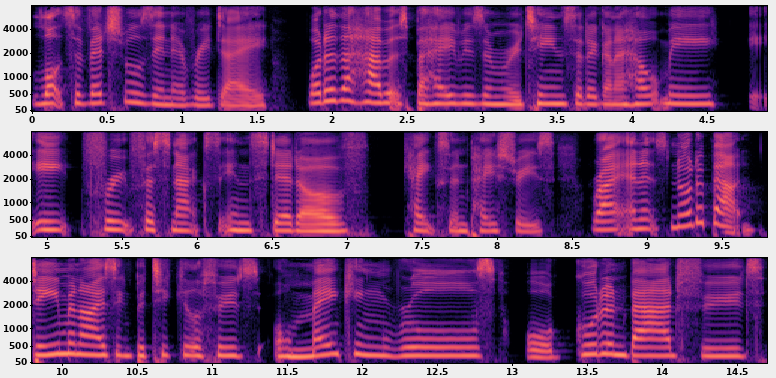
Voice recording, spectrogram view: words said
lots of vegetables in every day? What are the habits, behaviors, and routines that are going to help me eat fruit for snacks instead of cakes and pastries, right? And it's not about demonizing particular foods or making rules or good and bad foods.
